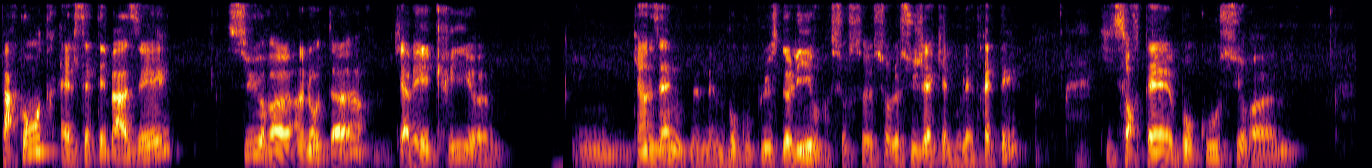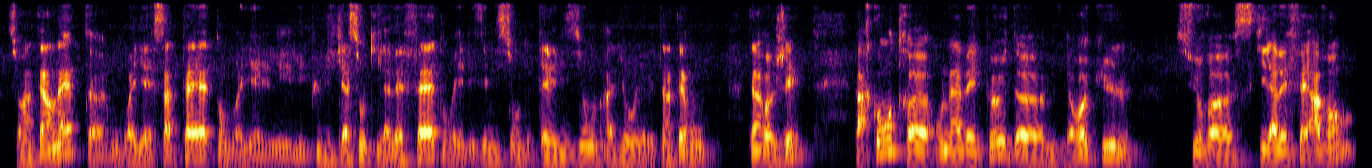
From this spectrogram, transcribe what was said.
Par contre, elle s'était basée sur euh, un auteur qui avait écrit euh, une quinzaine ou même beaucoup plus de livres sur, le sujet qu'elle voulait traiter, qui sortaient beaucoup sur, euh, sur Internet. On voyait sa tête, on voyait les, publications qu'il avait faites, on voyait des émissions de télévision, de radio, il avait été interrogé. Par contre, on avait peu de, recul sur ce qu'il avait fait avant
